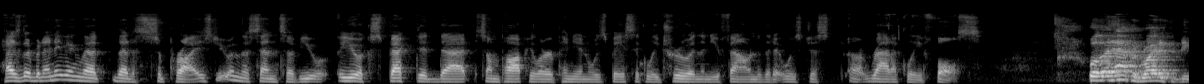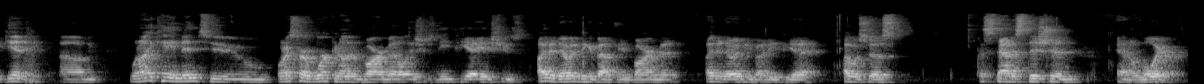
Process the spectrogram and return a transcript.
has there been anything that that surprised you in the sense of you you expected that some popular opinion was basically true, and then you found that it was just uh, radically false? Well, that happened right at the beginning. Um, when I came into, when I started working on environmental issues and EPA issues, I didn't know anything about the environment. I didn't know anything about EPA. I was just a statistician and a lawyer.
